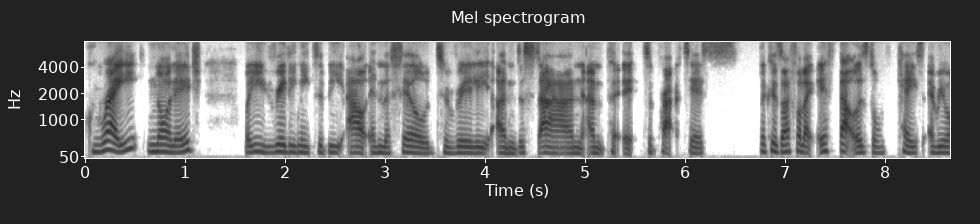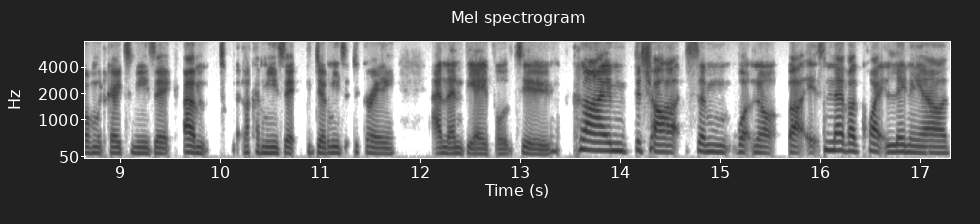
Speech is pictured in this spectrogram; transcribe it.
great knowledge, but you really need to be out in the field to really understand and put it to practice. Because I feel like if that was the case, everyone would go to music, um, like a music, do a music degree, and then be able to climb the charts and whatnot. But it's never quite linear,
